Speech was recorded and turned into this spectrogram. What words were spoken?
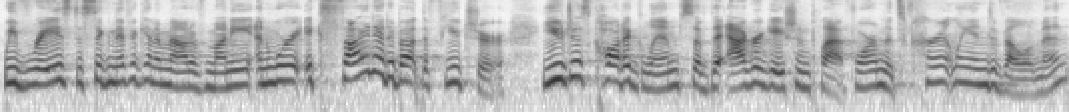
We've raised a significant amount of money, and we're excited about the future. You just caught a glimpse of the aggregation platform that's currently in development.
